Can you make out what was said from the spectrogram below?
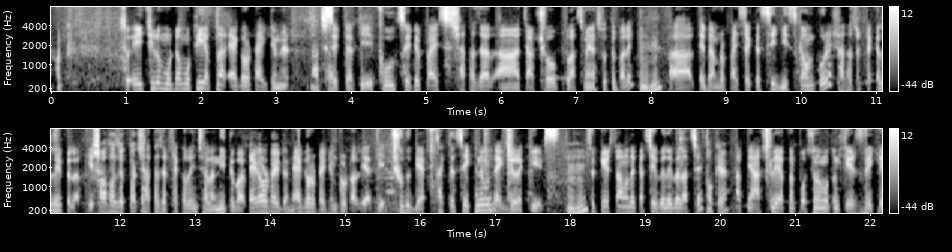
এখন। সো এই ছিল মোটামুটি আপনার এগারোটা আইটেমের আচ্ছা। সেটটা আর কি ফুল সেটের প্রাইস সাত হাজার চারশো প্লাস মাইনাস হতে পারে। আর এটা আমরা প্রাইস রাখতেছি ডিসকাউন্ট করে সাত হাজার টাকা লেভেল আর কি সাত হাজার টাকা? সাত হাজার টাকা হলে ইনশাল্লাহ নিতে পারবে এগারোটা আইটেম এগারোটা আইটেম টোটালি আর কি শুধু গ্যাপ থাকতেছে এখানের মধ্যে এক জোড়া কেটস তো কেটস আমাদের কাছে অ্যাভেলেবেল আছে। ওকে আপনি আসলে আপনার পছন্দের মতন কেটস দেখে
